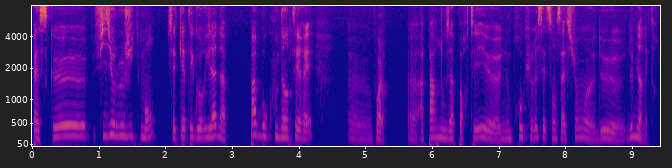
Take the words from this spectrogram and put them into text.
parce que physiologiquement, cette catégorie-là n'a pas beaucoup d'intérêt. Euh, voilà, euh, à part nous apporter, euh, nous procurer cette sensation de bien-être.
